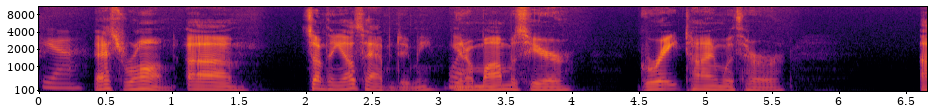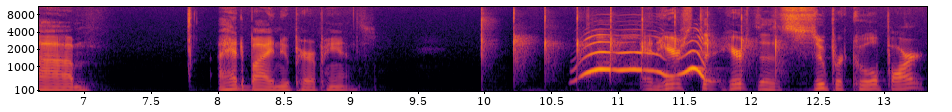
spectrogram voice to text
Yeah. that's wrong. Um, something else happened to me. You know mom was here. Great time with her. Um, i had to buy a new pair of pants. And here's the here's the super cool part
